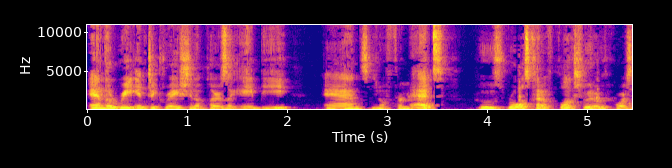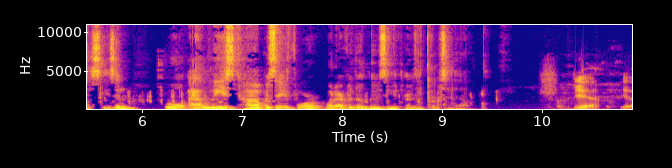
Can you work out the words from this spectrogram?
and the reintegration of players like AB and you know Fournette, whose roles kind of fluctuate over the course of the season, will at least compensate for whatever they're losing in terms of personnel. Yeah, yeah.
